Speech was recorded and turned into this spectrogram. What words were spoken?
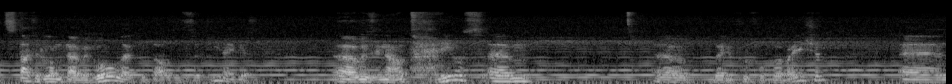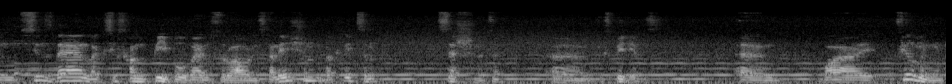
it started a long time ago, like 2013, I guess, uh, with Reinout Linus, um, uh, very fruitful collaboration. And since then, like 600 people went through our installation, but it's an session, uh, experience. And by filming it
